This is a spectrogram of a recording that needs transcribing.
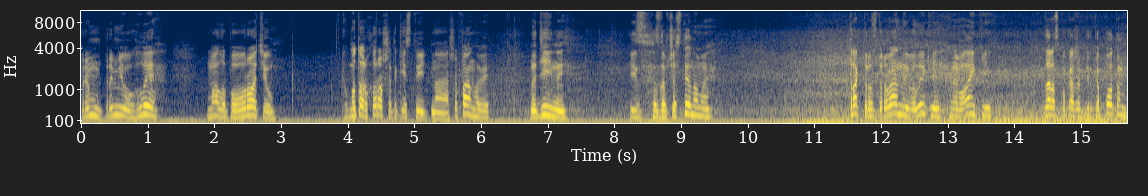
прямі, прямі угли, мало поворотів. Мотор хороший, такий стоїть на шифангові, надійний, із запчастинами. Трактор здоровенний, великий, не маленький. Зараз покажемо під капотом.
